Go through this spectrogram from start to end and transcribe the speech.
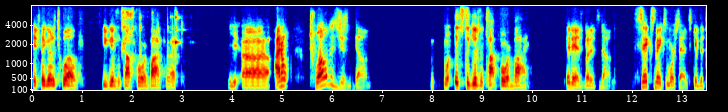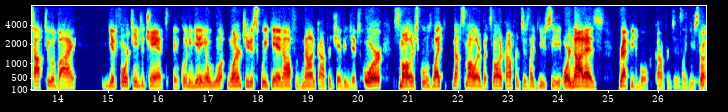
if they go to 12, you give the top four a bye, correct? Yeah, uh, I don't. Twelve is just dumb. Well, it's to give the top four a bye. It is, but it's dumb. Six makes more sense. Give the top two a bye. Give four teams a chance, including getting a one, one or two to squeak in off of non-conference championships or smaller schools like not smaller, but smaller conferences like UC or not as reputable conferences like UC. From,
